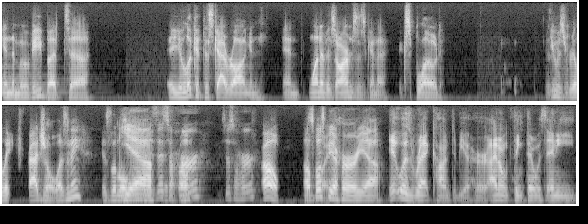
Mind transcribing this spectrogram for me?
in the movie, but uh, you look at this guy wrong, and and one of his arms is gonna explode. Is He was really fragile, wasn't he? His little Yeah. Is this a her? Is this a her? Oh, oh It's supposed boy. to be a her, yeah. It was retconned to be a her. I don't think there was any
